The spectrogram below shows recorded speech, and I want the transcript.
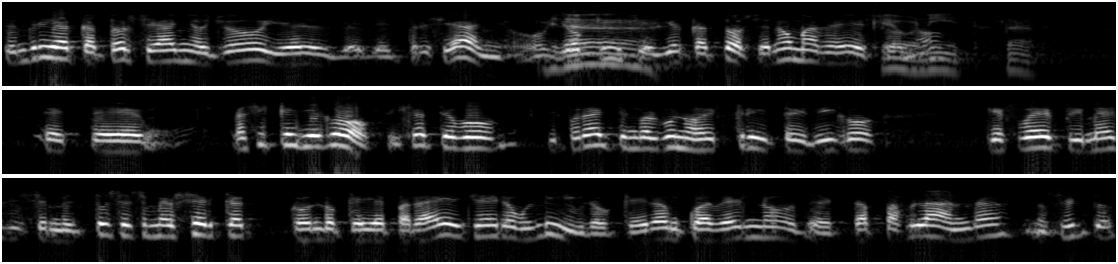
Tendría 14 años yo y él de- de 13 años, o yo Mirá. 15 y él 14, no más de eso. Qué ¿no? bonito, claro. Este, así que llegó, fíjate vos, y por ahí tengo algunos escritos y digo que fue el primer, se me- entonces se me acerca con lo que para ella era un libro, que era un cuaderno de tapas blandas, ¿no es cierto?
